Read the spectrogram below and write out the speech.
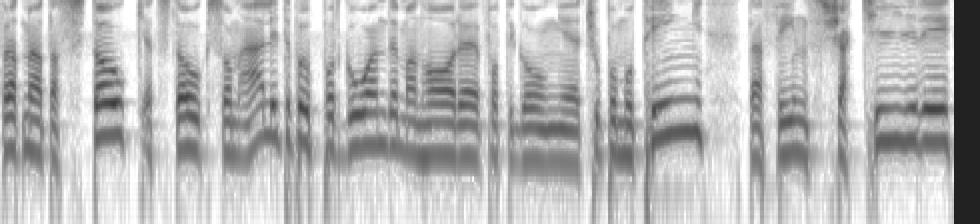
för att möta Stoke, ett Stoke som är lite på uppåtgående. Man har eh, fått igång eh, Choupo-Moting, där finns Shakiri,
